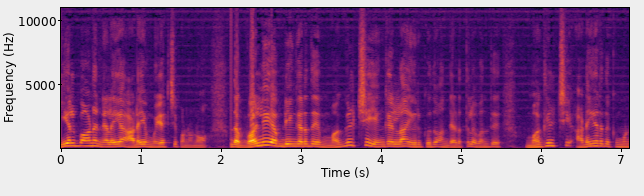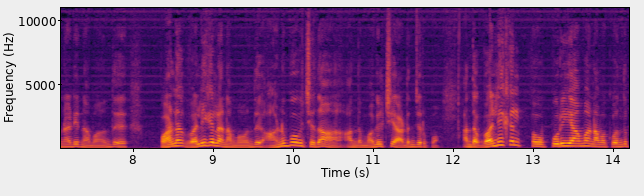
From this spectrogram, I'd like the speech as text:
இயல்பான நிலையை அடைய முயற்சி பண்ணணும். இந்த வலி அப்படிங்கிறது மகிழ்ச்சி எங்கெல்லாம் இருக்குதோ அந்த இடத்துல வந்து மகிழ்ச்சி அடையிறதுக்கு முன்னாடி நம்ம வந்து பல வழிகளை நம்ம வந்து அனுபவித்து தான் அந்த மகிழ்ச்சியை அடைஞ்சிருப்போம். அந்த வழிகள் பு- புரியாமல் நமக்கு வந்து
